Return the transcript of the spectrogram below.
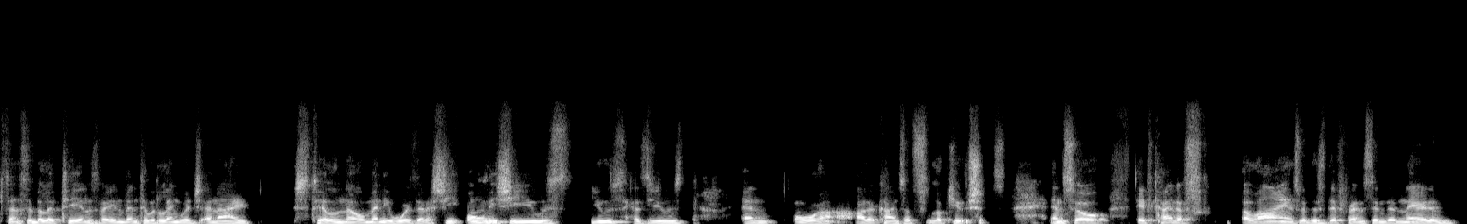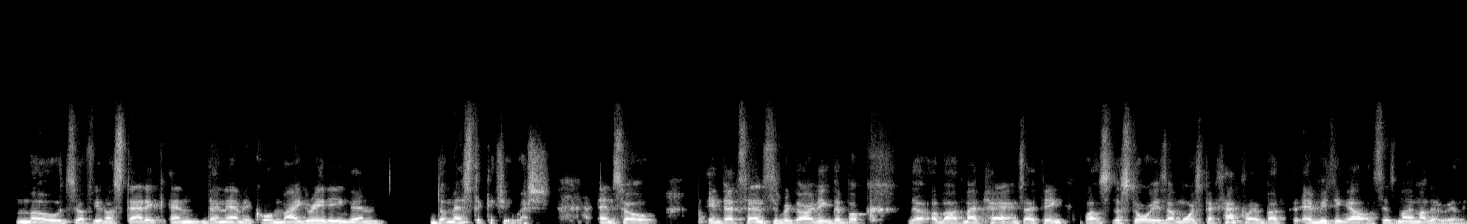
sensibility and is very inventive with language and i still know many words that she only she use use has used and all other kinds of locutions. And so it kind of aligns with this difference in the narrative modes of you know static and dynamic or migrating and domestic if you wish. And so in that sense, regarding the book the, about my parents, I think, well, the stories are more spectacular, but everything else is my mother, really.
